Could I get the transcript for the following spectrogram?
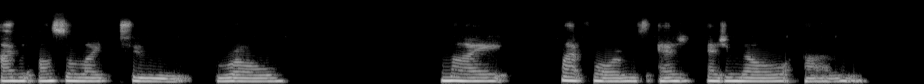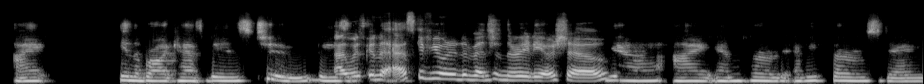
I would also like to grow my platforms as as you know um, I in the broadcast biz too. I was going to ask if you wanted to mention the radio show. Yeah, I am heard every Thursday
